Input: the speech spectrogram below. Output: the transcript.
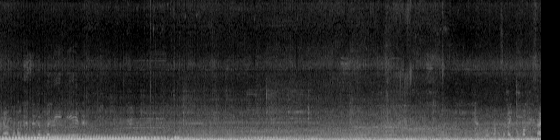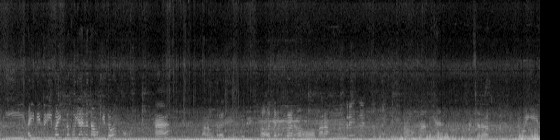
Napakaganda ng paligid. Ayan po. Nakasakay po kami sa e... Ay, dito e-bike no kuya. Ano tawag dito? Ah? Parang treadmill. Oo, tal- par oo, parang... Oo nga, yan. Ang sarap. Tumingin.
